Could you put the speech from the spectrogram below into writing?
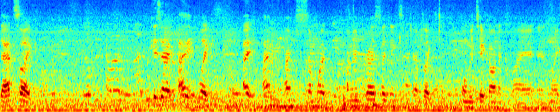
that's like, because I, I like, I, I'm, I'm somewhat, I'm impressed. I think sometimes like when we take on a client and like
